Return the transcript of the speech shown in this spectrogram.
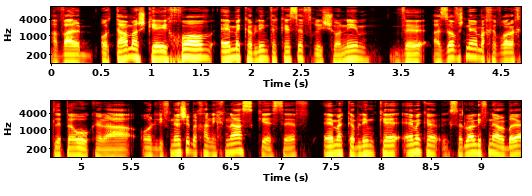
אבל אותם משקיעי חוב, הם מקבלים את הכסף ראשונים, ועזוב שנייה אם החברה הולכת לפירוק, אלא עוד לפני שבכלל נכנס כסף, הם מקבלים, הם מקבלים, קצת לא לפני, אבל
